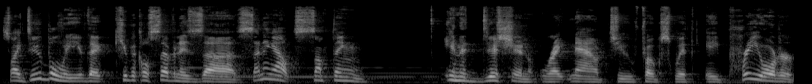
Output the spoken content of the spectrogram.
So I do believe that Cubicle 7 is uh, sending out something in addition right now to folks with a pre order.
